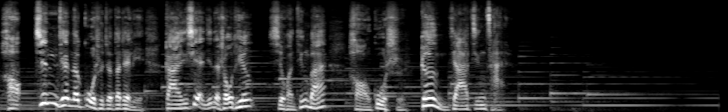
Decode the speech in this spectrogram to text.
好，今天的故事就到这里，感谢您的收听。喜欢听白好故事更加精彩。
